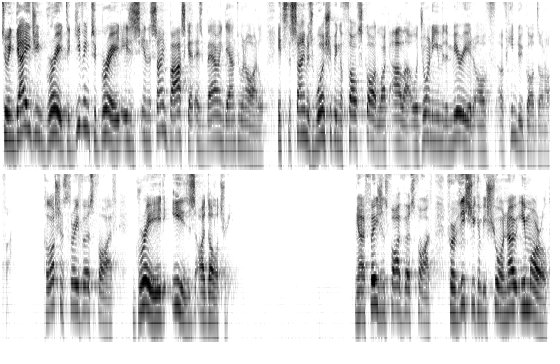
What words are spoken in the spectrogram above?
to engage in greed, to give into greed, is in the same basket as bowing down to an idol. It's the same as worshipping a false god like Allah or joining in with a myriad of, of Hindu gods on offer. Colossians 3, verse 5 greed is idolatry. Now, Ephesians 5, verse 5 For of this you can be sure no immoral,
